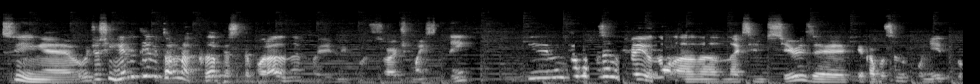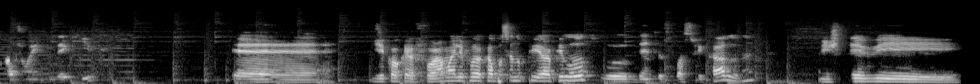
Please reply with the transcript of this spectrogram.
Sim, é, o Justin Haley tem vitória na Cup essa temporada, né? Foi meio por sorte, mas tem. E não estava fazendo feio não na, na, na Series, é, que acabou sendo punido por causa de um erro da equipe. É, de qualquer forma, ele foi, acabou sendo o pior piloto do, dentre os classificados, né? A gente teve.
